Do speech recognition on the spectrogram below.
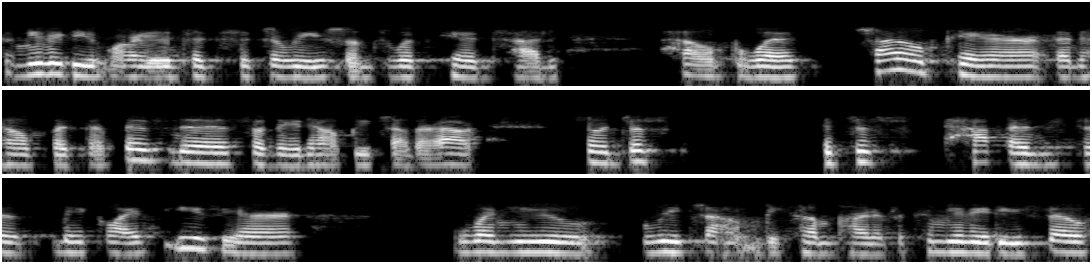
community oriented situations with kids had help with childcare and help with their business and they'd help each other out. So it just it just happens to make life easier when you reach out and become part of the community. So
